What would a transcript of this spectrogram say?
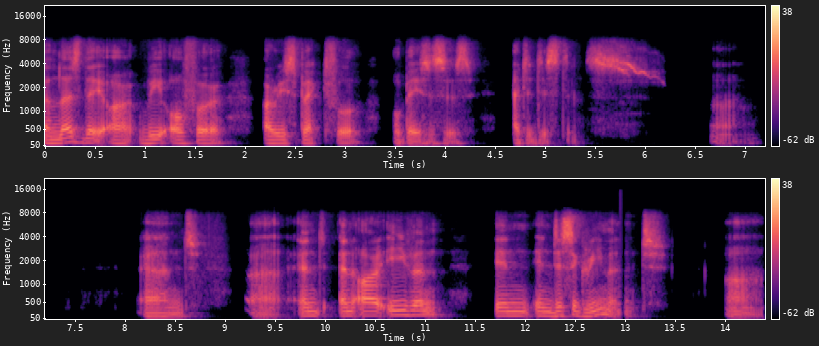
unless they are, we offer our respectful obeisances at a distance. Uh, and, uh, and, and are even in, in disagreement, uh,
